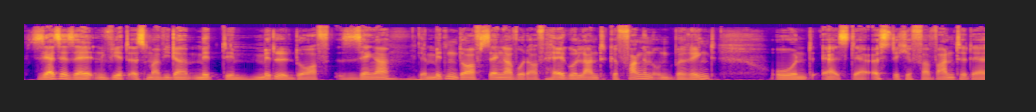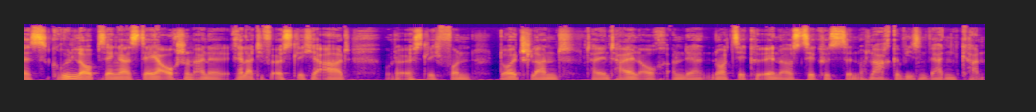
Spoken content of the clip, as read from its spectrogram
Sehr, sehr selten wird es mal wieder mit dem Mitteldorf-Sänger. Der Mittendorf-Sänger wurde auf Helgoland gefangen und beringt und er ist der östliche Verwandte des Grünlaubsängers, der ja auch schon eine relativ östliche Art oder östlich von Deutschland, Teilen Teilen auch an der Nordsee, äh, noch nachgewiesen werden kann.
